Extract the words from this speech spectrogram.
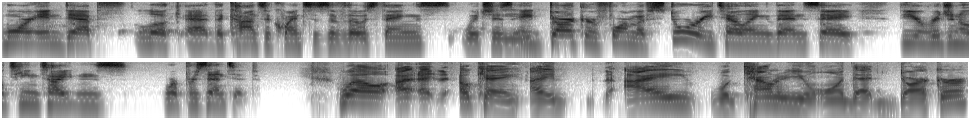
more in-depth look at the consequences of those things, which is a mm. darker form of storytelling than, say, the original Teen Titans were presented. Well, I, I okay, I I would counter you on that darker,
